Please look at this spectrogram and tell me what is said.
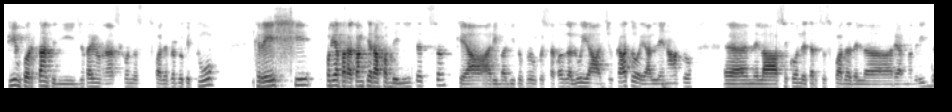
più importante di giocare in una seconda squadra è proprio che tu cresci poi ha parlato anche Rafa Benitez, che ha ribadito proprio questa cosa. Lui ha giocato e allenato eh, nella seconda e terza squadra del Real Madrid.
